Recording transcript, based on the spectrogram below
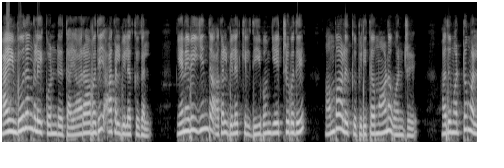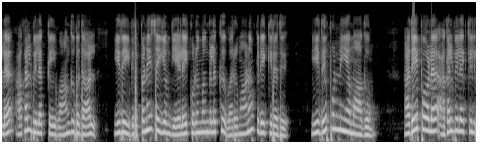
ஐம்பூதங்களை கொண்டு தயாராவதே அகல் விளக்குகள். எனவே இந்த அகல் விளக்கில் தீபம் ஏற்றுவது அம்பாளுக்கு பிடித்தமான ஒன்று. அது மட்டுமல்ல அகல் விளக்கை வாங்குவதால் இதை விற்பனை செய்யும் ஏழை குடும்பங்களுக்கு வருமானம் கிடைக்கிறது. இது புண்ணியமாகும். அதே போல அகல் விளக்கில்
